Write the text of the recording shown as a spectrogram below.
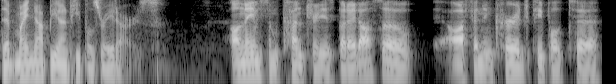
that might not be on people's radars? I'll name some countries, but I'd also often encourage people to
